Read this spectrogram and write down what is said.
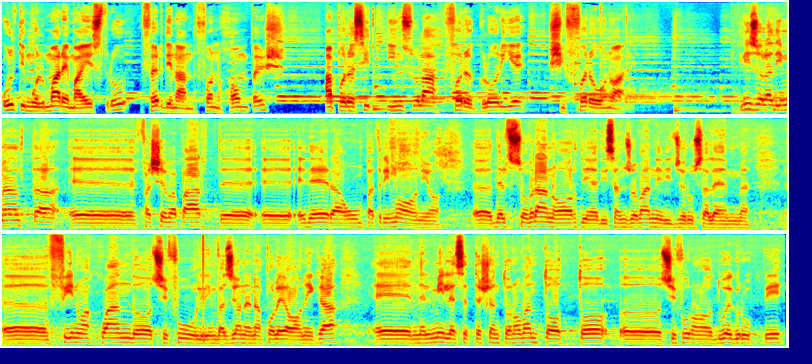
Ultimul mare maestru, Ferdinand von Hompesch, a părăsit insula fără glorie și fără onoare. L'isola di Malta eh, faceva parte eh, ed era un patrimonio eh, del sovrano ordine di San Giovanni di Gerusalemme eh, fino a quando ci fu l'invasione napoleonica e nel 1798 eh, ci furono due gruppi,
